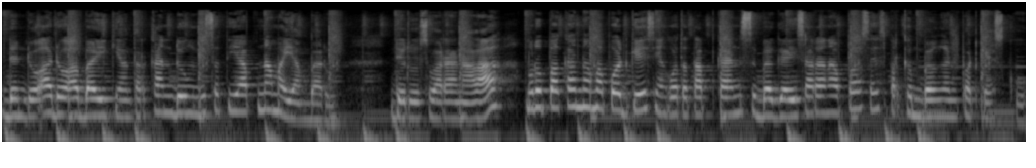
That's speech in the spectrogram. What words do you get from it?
dan doa-doa baik yang terkandung di setiap nama yang baru. Deru Suara Nala merupakan nama podcast yang kau tetapkan sebagai sarana proses perkembangan podcastku.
